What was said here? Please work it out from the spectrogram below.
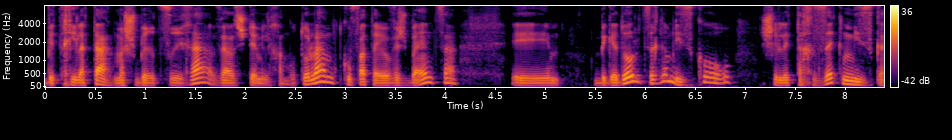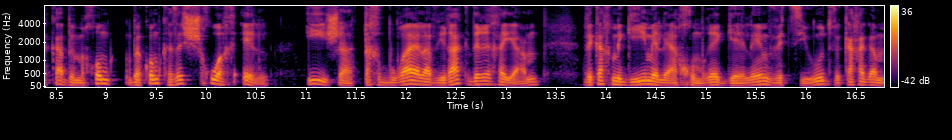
בתחילתה משבר צריכה, ואז שתי מלחמות עולם, תקופת היובש באמצע. אה, בגדול צריך גם לזכור שלתחזק מזקקה במקום, במקום כזה שכוח אל, היא שהתחבורה אליו היא רק דרך הים, וכך מגיעים אליה חומרי גלם וציוד, וככה גם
